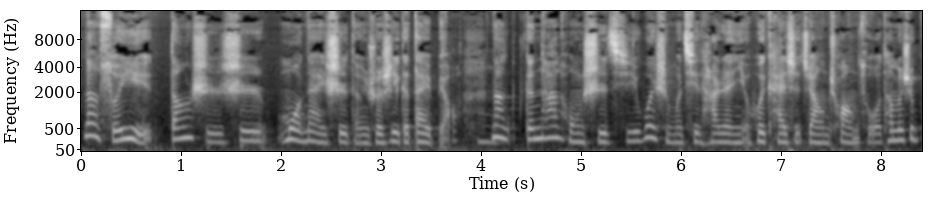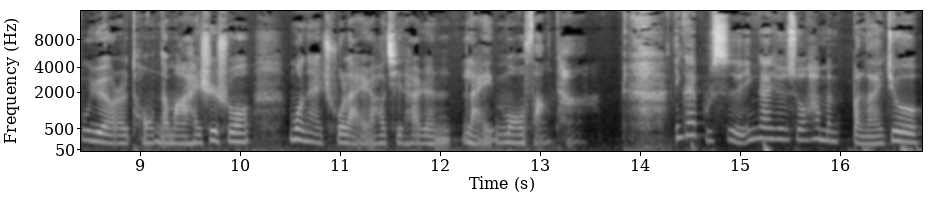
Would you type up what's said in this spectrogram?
那所以当时是莫奈是等于说是一个代表，那跟他同时期，为什么其他人也会开始这样创作？他们是不约而同的吗？还是说莫奈出来，然后其他人来模仿他？应该不是，应该就是说他们本来就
